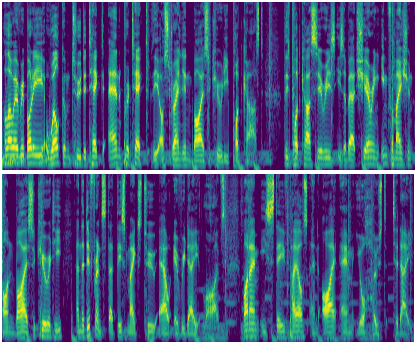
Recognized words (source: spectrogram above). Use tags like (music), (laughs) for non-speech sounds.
Hello, everybody. Welcome to Detect and Protect, the Australian Biosecurity Podcast. This podcast series is about sharing information on biosecurity and the difference that this makes to our everyday lives. My name is Steve Payos, and I am your host today.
